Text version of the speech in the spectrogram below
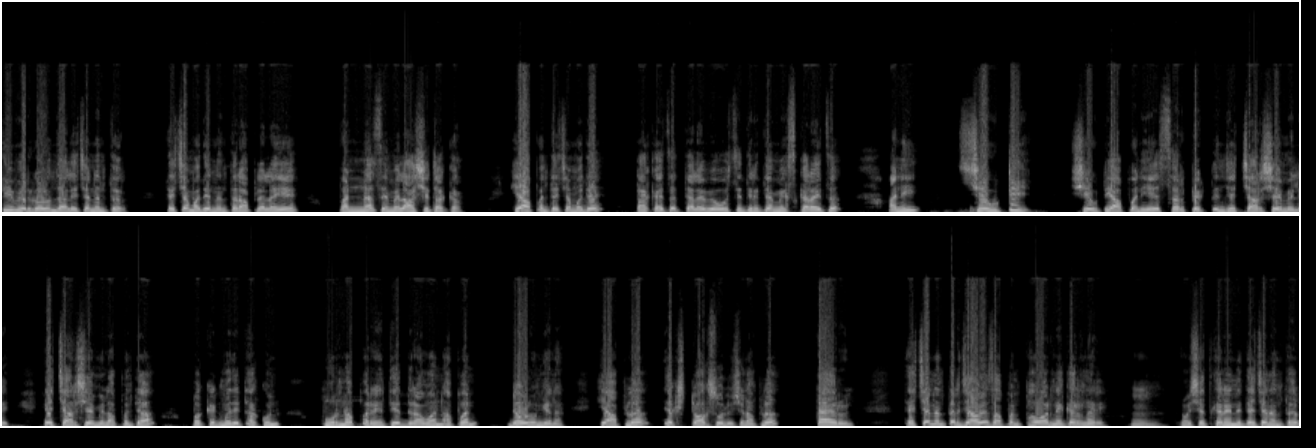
ती विरघळून झाल्याच्यानंतर त्याच्यामध्ये नंतर आपल्याला हे पन्नास एम एल आशी टाका. हे आपण त्याच्यामध्ये टाकायचं त्याला व्यवस्थितरित्या मिक्स करायचं आणि शेवटी शेवटी आपण हे सर्फेक्टन जे चारशे एम एल आहे हे चारशे एम एल आपण त्या बकेटमध्ये टाकून पूर्णपणे ते द्रावण आपण ढवळून घेणार. हे आपलं एक स्टॉक सोल्युशन आपलं तयार होईल. त्याच्यानंतर ज्यावेळेस आपण फवारणी करणार आहे शेतकऱ्यांनी त्याच्यानंतर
